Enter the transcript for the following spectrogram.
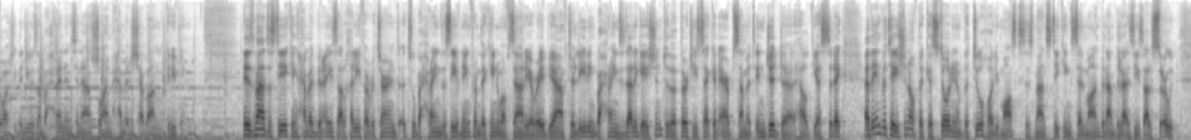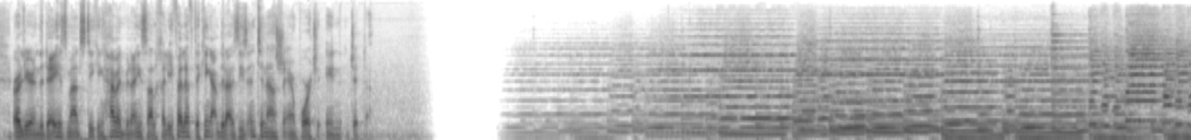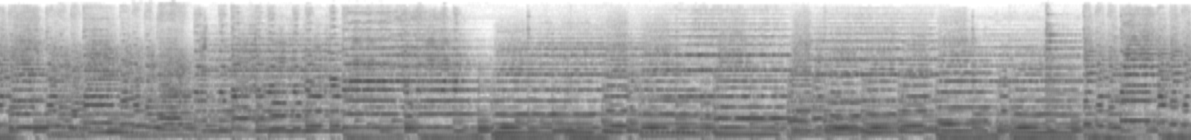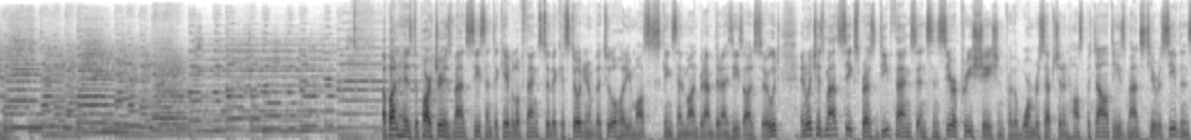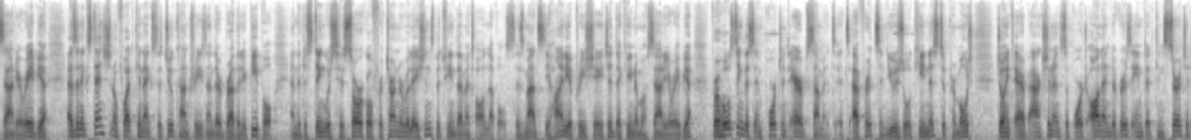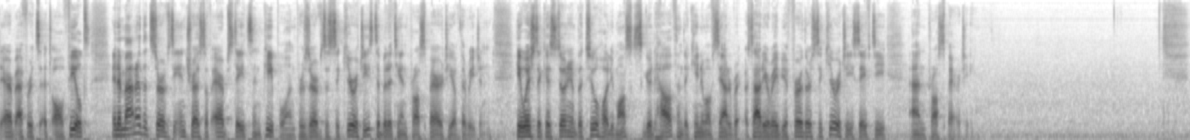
You're watching the news on Bahrain International. I'm Hamid Shaban. Good evening. His Majesty King Hamad bin Isa Al Khalifa returned to Bahrain this evening from the Kingdom of Saudi Arabia after leading Bahrain's delegation to the 32nd Arab Summit in Jeddah held yesterday. At the invitation of the custodian of the two holy mosques, His Majesty King Salman bin Abdulaziz Al Saud. Earlier in the day, His Majesty King Hamad bin Isa Al Khalifa left the King Abdulaziz International Airport in Jeddah. Upon his departure, His Majesty sent a cable of thanks to the custodian of the two holy mosques, King Salman bin Abdulaziz Al Saud, in which His Majesty expressed deep thanks and sincere appreciation for the warm reception and hospitality His Majesty received in Saudi Arabia as an extension of what connects the two countries and their brotherly people, and the distinguished historical fraternal relations between them at all levels. His Majesty highly appreciated the Kingdom of Saudi Arabia for hosting this important Arab summit, its efforts and usual keenness to promote joint Arab action and support all endeavors aimed at concerted Arab efforts at all fields in a manner that serves the interests of Arab states and people and preserves the security, stability and prosperity of the region. He wished the custodian of the two holy mosques good health and the Kingdom of Saudi Arabia further security, safety and prosperity.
